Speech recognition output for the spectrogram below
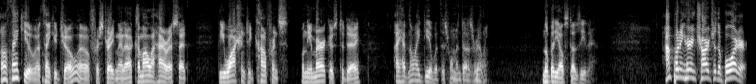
oh, thank you. Uh, thank you, Joe, uh, for straightening that out. Kamala Harris at the Washington Conference on the Americas today. I have no idea what this woman does, really. Nobody else does either. I'm putting her in charge of the border.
